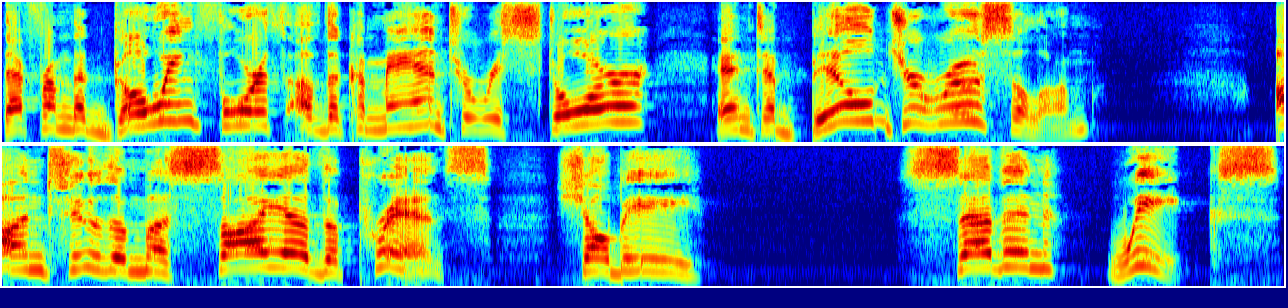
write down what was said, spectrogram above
that from the going forth of the command to restore and to build Jerusalem unto the Messiah the Prince shall be seven weeks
